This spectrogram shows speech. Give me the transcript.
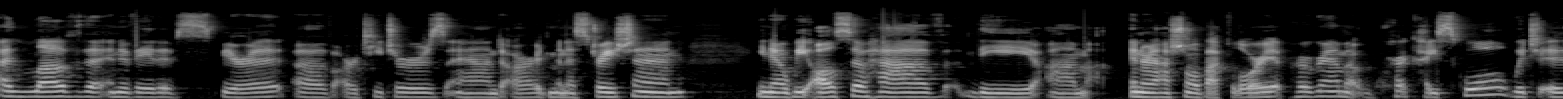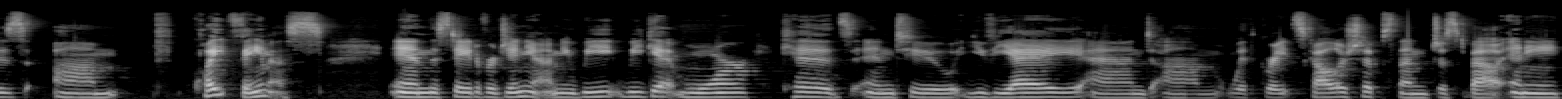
I love the innovative spirit of our teachers and our administration. You know, we also have the um, International Baccalaureate program at Warwick High School, which is um, quite famous in the state of Virginia. I mean, we we get more kids into UVA and um, with great scholarships than just about any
